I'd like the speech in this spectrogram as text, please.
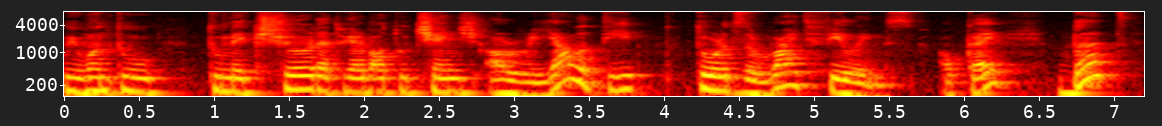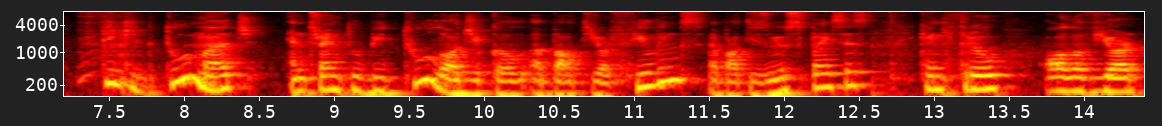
We want to to make sure that we are about to change our reality towards the right feelings, okay? But thinking too much and trying to be too logical about your feelings, about these new spaces, can throw all of your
